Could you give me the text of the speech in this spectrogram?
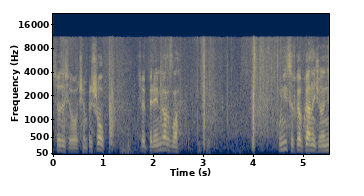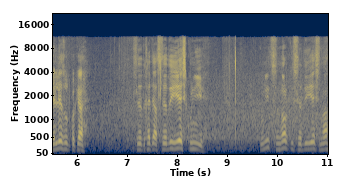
Все здесь, в общем, пришел. Все перемерзло. Куницы в капканы что-то не лезут пока. След, хотя следы есть куни. Куницы, норки, следы есть, но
